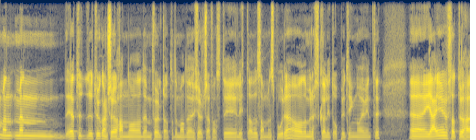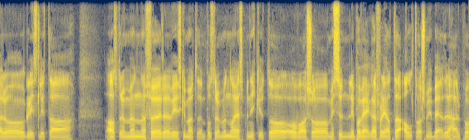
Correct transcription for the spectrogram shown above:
men, men jeg, jeg tror kanskje han og dem følte at de hadde kjørt seg fast i litt av det samme sporet, og de røska litt opp i ting nå i vinter. Uh, jeg satt jo her og gliste litt av av Strømmen før vi skulle møte dem på Strømmen. Når Espen gikk ut og, og var så misunnelig på Vegard fordi at alt var så mye bedre her på,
